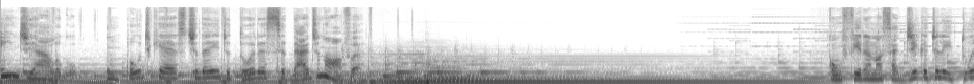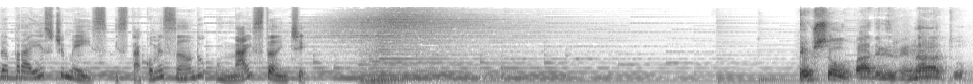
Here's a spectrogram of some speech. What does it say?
Em Diálogo, um podcast da editora Cidade Nova. Confira nossa dica de leitura para este mês. Está começando o Na Estante. Eu sou o padre Renato,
